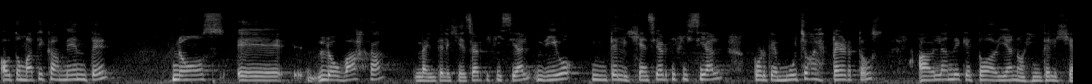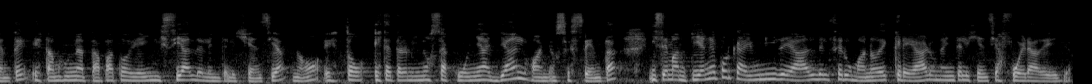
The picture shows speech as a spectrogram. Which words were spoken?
automáticamente nos eh, lo baja la inteligencia artificial y digo inteligencia artificial porque muchos expertos hablan de que todavía no es inteligente, estamos en una etapa todavía inicial de la inteligencia, ¿no? Esto, este término se acuña ya en los años 60 y se mantiene porque hay un ideal del ser humano de crear una inteligencia fuera de ella.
